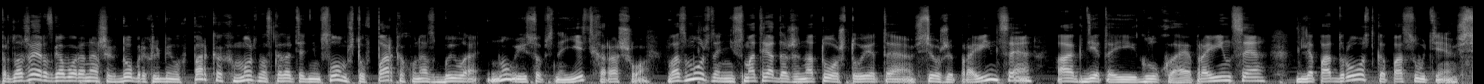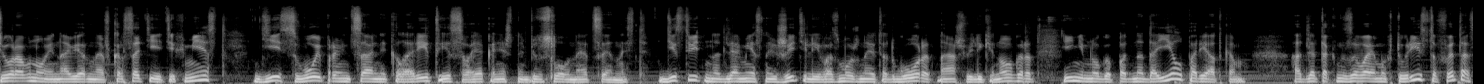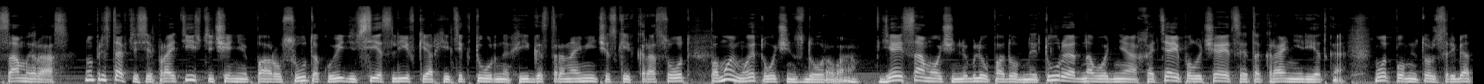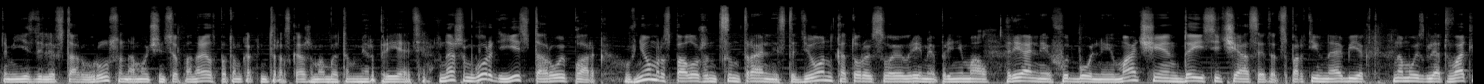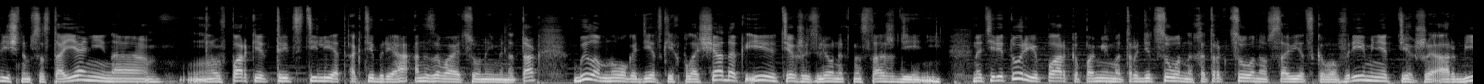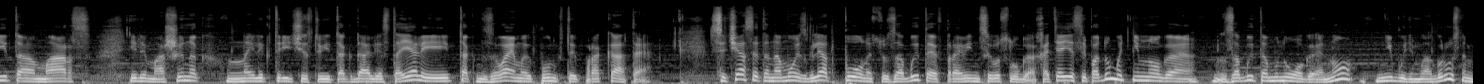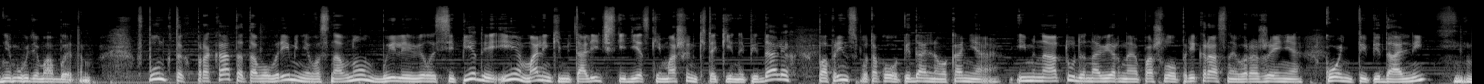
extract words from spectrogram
Продолжая разговор о наших добрых любимых парках, можно сказать одним словом, что в парках у нас было, ну и, собственно, есть хорошо. Возможно, несмотря даже на то, что это все же провинция, а где-то и глухая провинция, для подростка, по сути, все равно и, наверное, в красоте этих мест есть свой провинциальный колорит и своя, конечно, безусловная ценность. Действительно, для местных жителей, возможно, этот город, наш Великий Новгород, и немного поднадоел порядком, а для так называемых туристов это самый раз. Ну, представьте себе пройти в течение пару суток, увидеть все сливки архитектурных и гастрономических красот. По-моему, это очень здорово. Я и сам очень люблю подобные туры одного дня, хотя и получается это крайне редко. Вот помню, тоже с ребятами ездили в Старую Русу, нам очень все понравилось, потом как-нибудь расскажем об этом мероприятии. В нашем городе есть второй парк. В нем расположен центральный стадион, который в свое время принимал реальные футбольные матчи, да и сейчас этот спортивный культурный объект, на мой взгляд, в отличном состоянии. На, в парке 30 лет октября, а называется он именно так, было много детских площадок и тех же зеленых наслаждений. На территории парка, помимо традиционных аттракционов советского времени, тех же орбита, Марс или машинок на электричестве и так далее, стояли и так называемые пункты проката – Сейчас это, на мой взгляд, полностью забытая в провинции услуга. Хотя, если подумать немного, забыто многое, но не будем о грустном, не будем об этом. В пунктах проката того времени в основном были велосипеды и маленькие металлические детские машинки, такие на педалях, по принципу такого педального коня. Именно оттуда, наверное, пошло прекрасное выражение «конь ты педальный».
